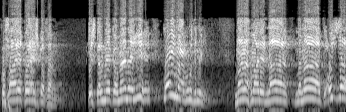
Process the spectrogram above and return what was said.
کفار قریش کا فہم۔ اس کلمے کا معنی یہ ہے، کوئی معبود نہیں۔ مانا ہمارے لات منات، عزا،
